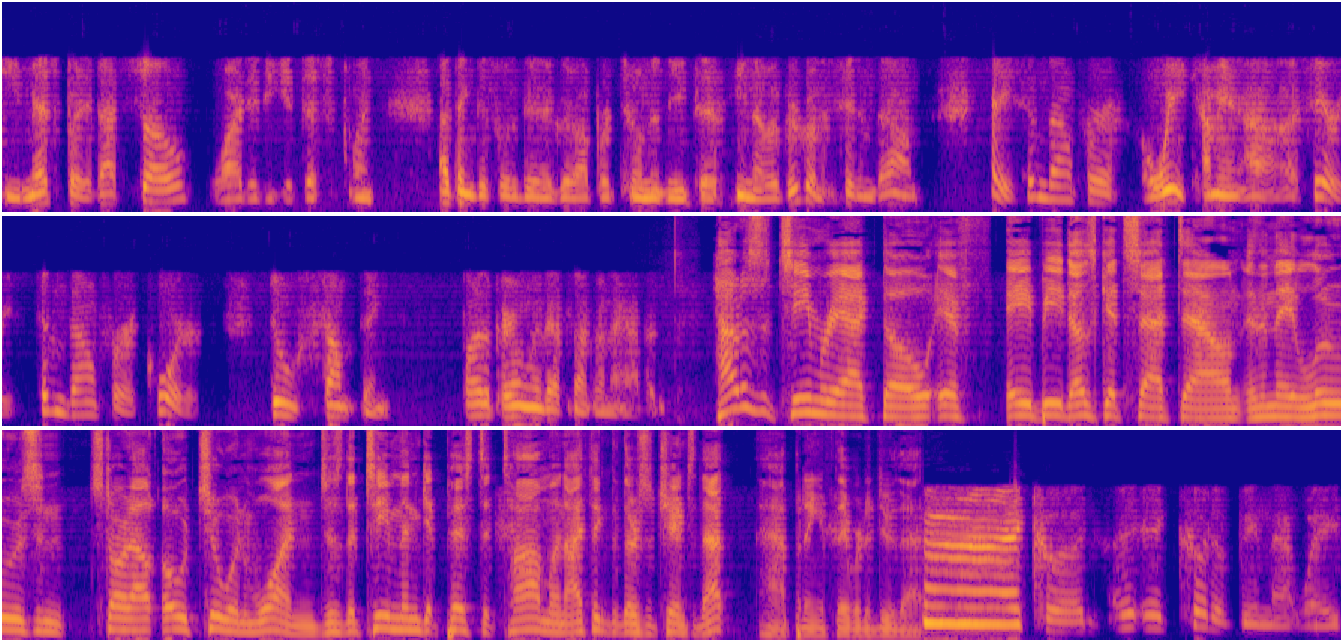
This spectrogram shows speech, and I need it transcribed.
he missed. But if that's so, why did he get disciplined? I think this would have been a good opportunity to, you know, if we're going to sit him down, hey, sit him down for a week. I mean, uh, a series. Sit him down for a quarter. Do something but apparently that's not going to happen. How does the team react though if AB does get sat down and then they lose and start out 0-2 and 1? Does the team then get pissed at Tomlin? I think that there's a chance of that happening if they were to do that. Uh, it could. It could have been that way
